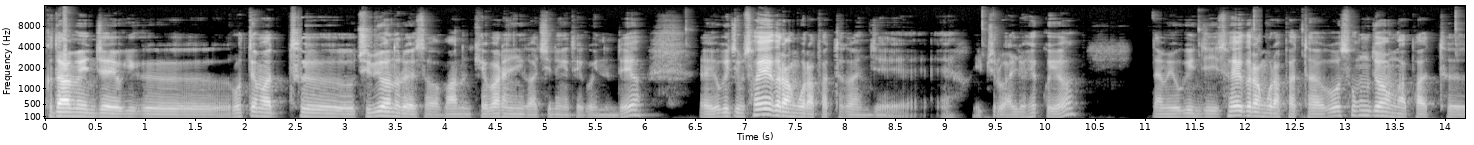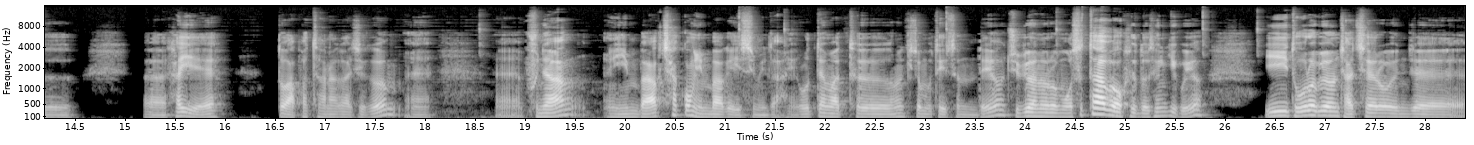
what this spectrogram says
그 다음에 이제 여기 그 롯데마트 주변으로 해서 많은 개발 행위가 진행이 되고 있는데요. 예, 여기 지금 서해그랑몰 아파트가 이제 예, 입주를 완료했고요. 그 다음에 여기 이제 서해그랑몰 아파트하고 송정 아파트 어, 사이에 또 아파트 하나가 지금 예, 예, 분양 임박 착공 임박에 있습니다. 예, 롯데마트는 기존부터 있었는데요. 주변으로 뭐 스타벅스도 생기고요. 이 도로변 자체로 이제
